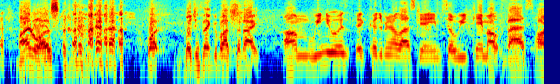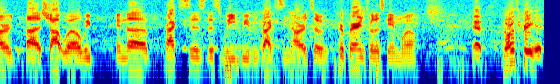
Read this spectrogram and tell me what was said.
Mine was. what What'd you think about tonight? Um, we knew it, was, it could have been our last game, so we came out fast, hard, uh, shot well. We in the practices this week, we've been practicing hard, so preparing for this game well. At North Creek,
